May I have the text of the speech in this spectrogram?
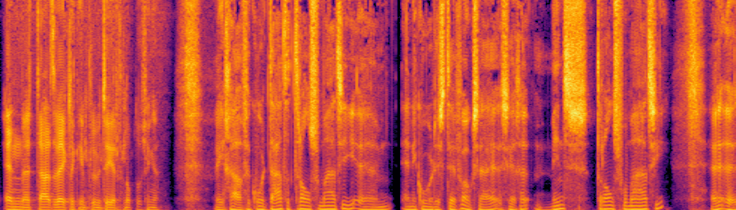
En het daadwerkelijk implementeren van oplossingen. Ik gaaf, ik hoor datatransformatie ehm, en ik hoorde Stef ook zeggen menstransformatie. Uh,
